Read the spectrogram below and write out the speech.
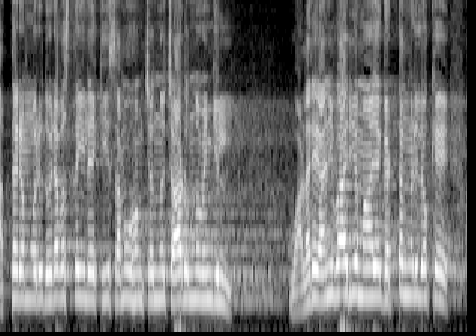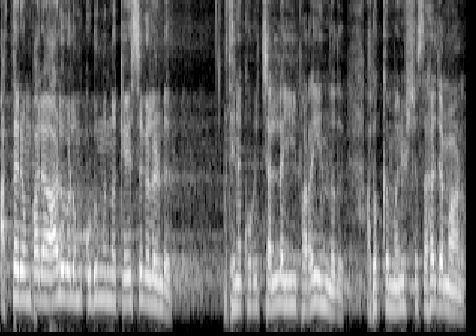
അത്തരം ഒരു ദുരവസ്ഥയിലേക്ക് ഈ സമൂഹം ചെന്നു ചാടുന്നുവെങ്കിൽ വളരെ അനിവാര്യമായ ഘട്ടങ്ങളിലൊക്കെ അത്തരം പല ആളുകളും കുടുങ്ങുന്ന കേസുകളുണ്ട്. അതിനെക്കുറിച്ചല്ല ഈ പറയുന്നത്. അതൊക്കെ മനുഷ്യ സഹജമാണ്.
